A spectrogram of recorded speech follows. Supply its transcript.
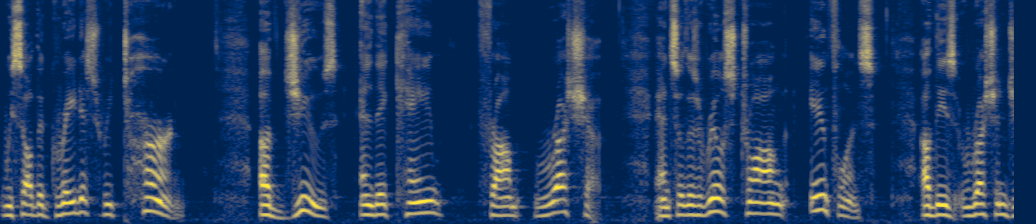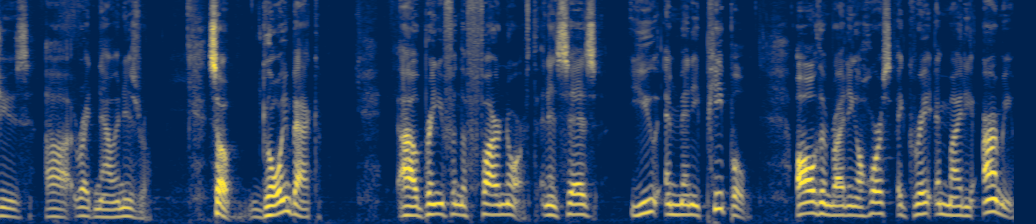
we saw the greatest return of Jews, and they came from Russia. And so there's a real strong influence of these Russian Jews uh, right now in Israel. So, going back, I'll bring you from the far north. And it says, You and many people, all of them riding a horse, a great and mighty army,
